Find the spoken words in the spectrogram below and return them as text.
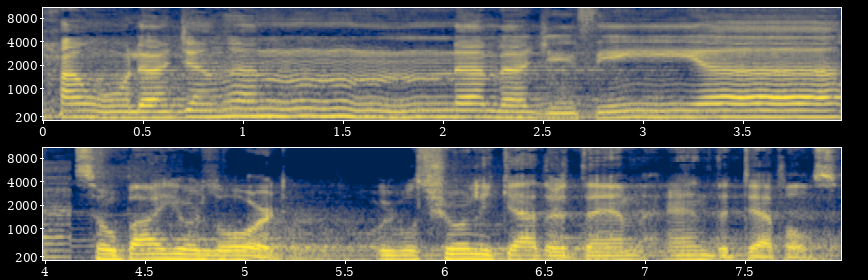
حول جهنم جثيا So by your Lord, we will surely gather them and the devils.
